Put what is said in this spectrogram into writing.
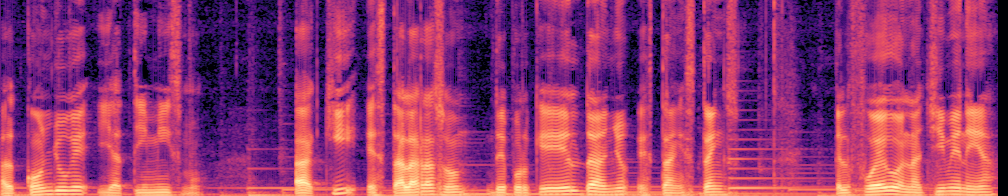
al cónyuge y a ti mismo. Aquí está la razón de por qué el daño es tan extenso. El fuego en la chimenea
